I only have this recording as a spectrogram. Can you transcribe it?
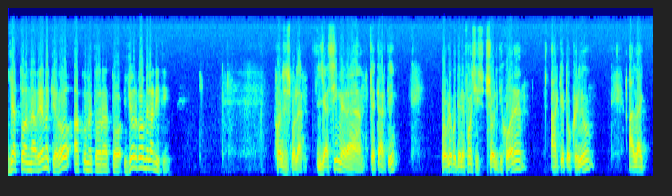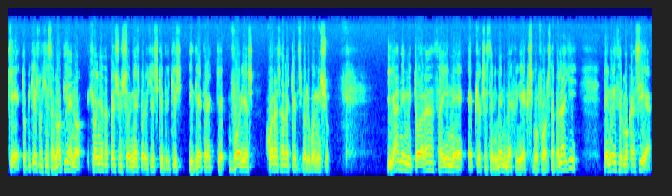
Για τον αυριανό καιρό ακούμε τώρα το Γιώργο Μελανίτη. Χρόνια σας πολλά. Για σήμερα Τετάρτη προβλέπονται νεφώσεις σε όλη τη χώρα, αρκετό κρύο, αλλά και τοπικές βροχές στα νότια, ενώ χιόνια θα πέσουν σε ορεινές περιοχές της κεντρικής, ιδιαίτερα και βόρειας χώρας, αλλά και της Πελοποννήσου. Οι άνεμοι τώρα θα είναι πιο εξασθενημένοι μέχρι 6 μποφόρ στα πελάγη, ενώ η θερμοκρασία,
